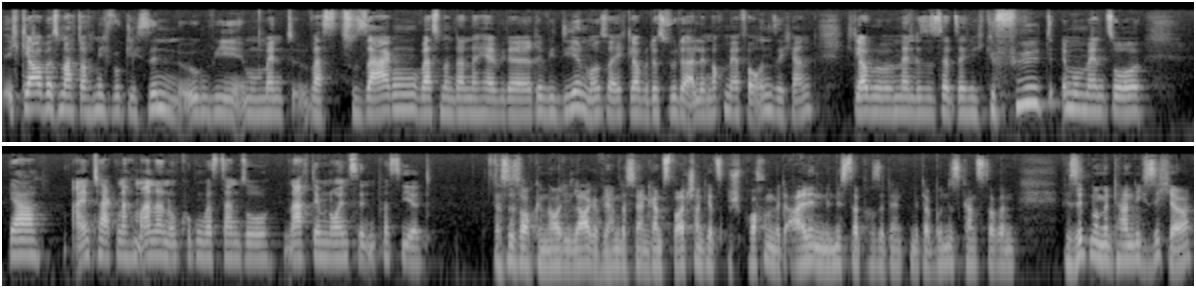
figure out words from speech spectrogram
ich glaube, es macht auch nicht wirklich Sinn, irgendwie im Moment was zu sagen, was man dann nachher wieder revidieren muss, weil ich glaube, das würde alle noch mehr verunsichern. Ich glaube, im Moment ist es tatsächlich gefühlt im Moment so, ja, ein Tag nach dem anderen und gucken, was dann so nach dem 19. passiert. Das ist auch genau die Lage. Wir haben das ja in ganz Deutschland jetzt besprochen mit allen Ministerpräsidenten, mit der Bundeskanzlerin. Wir sind momentan nicht sicher,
